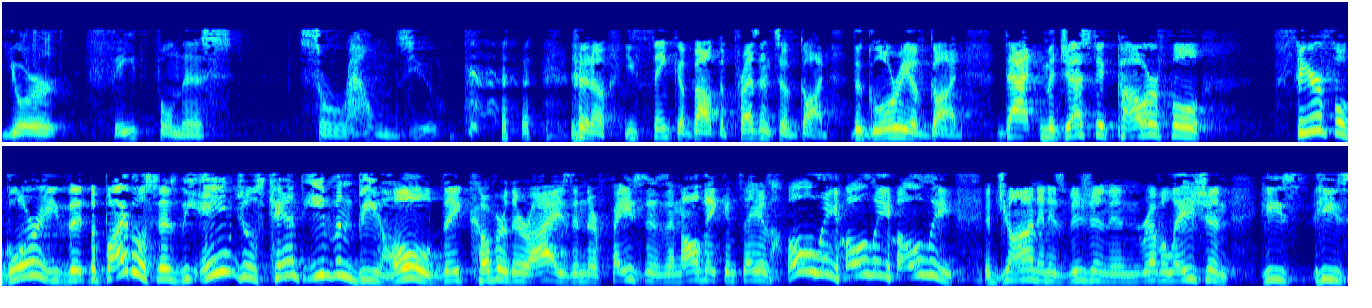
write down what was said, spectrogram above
Your faithfulness surrounds you. you know, you think about the presence of God, the glory of God, that majestic, powerful fearful glory that the Bible says the angels can't even behold. They cover their eyes and their faces and all they can say is, holy, holy, holy. John in his vision in Revelation, he's, he's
